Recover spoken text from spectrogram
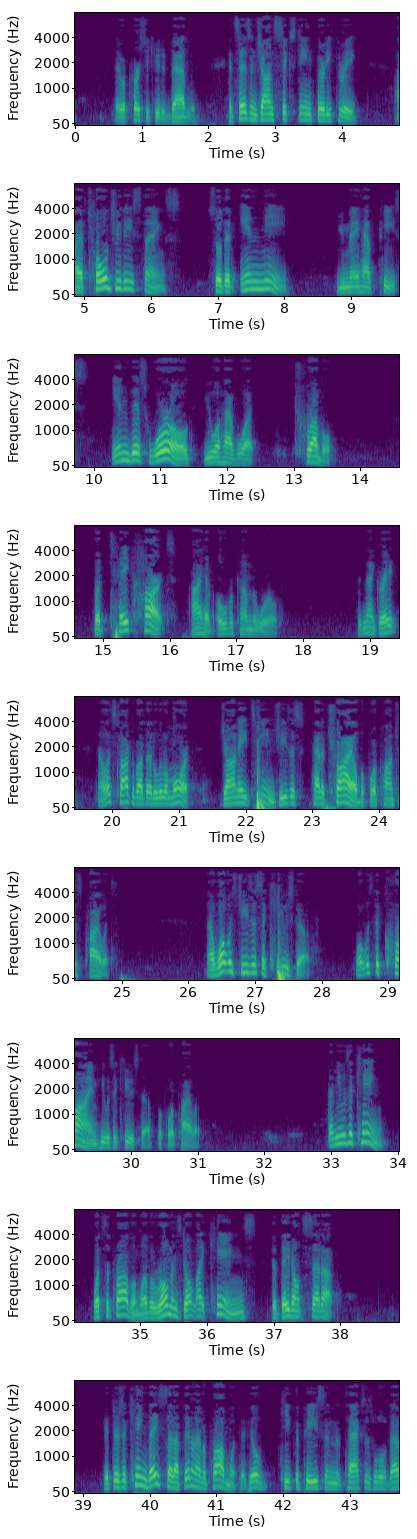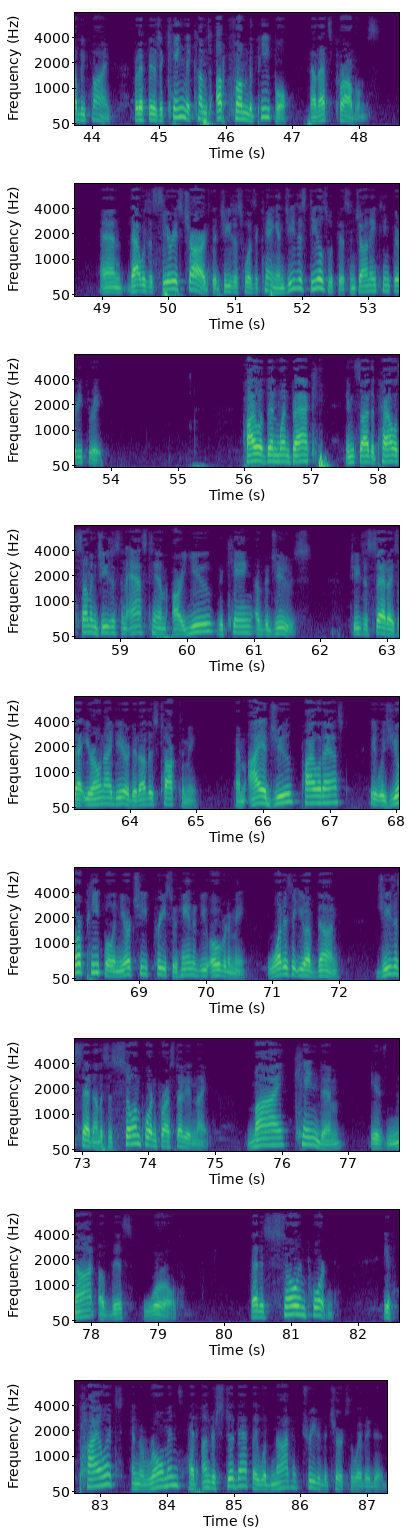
They were persecuted badly. It says in John 16:33, "I have told you these things so that in me you may have peace. In this world you will have what? Trouble. But take heart, I have overcome the world." Isn't that great? Now let's talk about that a little more. John 18, Jesus had a trial before Pontius Pilate. Now, what was Jesus accused of? What was the crime he was accused of before Pilate? That he was a king. What's the problem? Well, the Romans don't like kings that they don't set up. If there's a king they set up, they don't have a problem with it. He'll keep the peace and the taxes will, that'll be fine. But if there's a king that comes up from the people, now that's problems. And that was a serious charge that Jesus was a king. And Jesus deals with this in John 18:33. Pilate then went back inside the palace, summoned Jesus, and asked him, Are you the king of the Jews? Jesus said, Is that your own idea, or did others talk to me? Am I a Jew? Pilate asked. It was your people and your chief priests who handed you over to me. What is it you have done? Jesus said, now this is so important for our study tonight. My kingdom is not of this world. That is so important. If Pilate and the Romans had understood that, they would not have treated the church the way they did.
